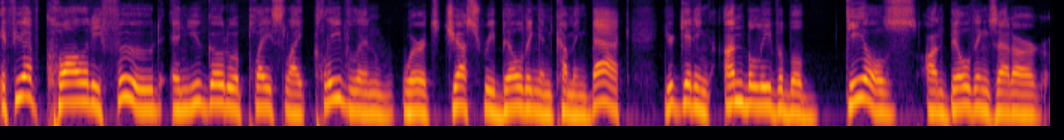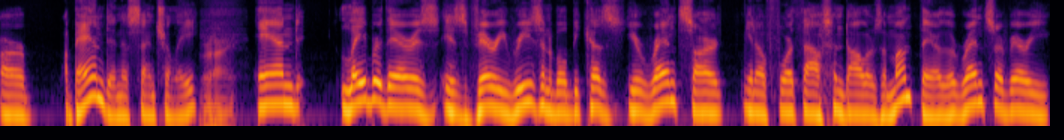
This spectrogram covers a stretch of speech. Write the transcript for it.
if you have quality food and you go to a place like Cleveland where it's just rebuilding and coming back, you're getting unbelievable deals on buildings that are are abandoned essentially. Right. And labor there is is very reasonable because your rents aren't, you know, $4,000 a month there. The rents are very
